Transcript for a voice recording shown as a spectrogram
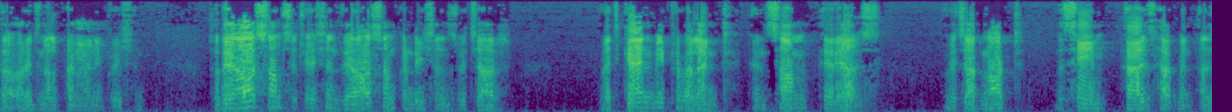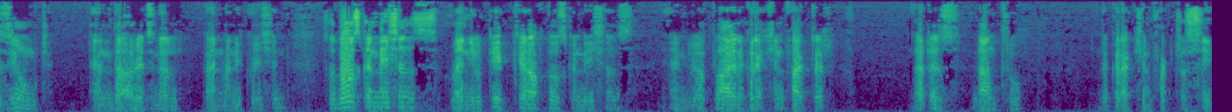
the original Penman equation. So there are some situations, there are some conditions which are which can be prevalent in some areas which are not the same as have been assumed in the original Penman equation. So those conditions, when you take care of those conditions and you apply the correction factor, that is done through the correction factor C.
